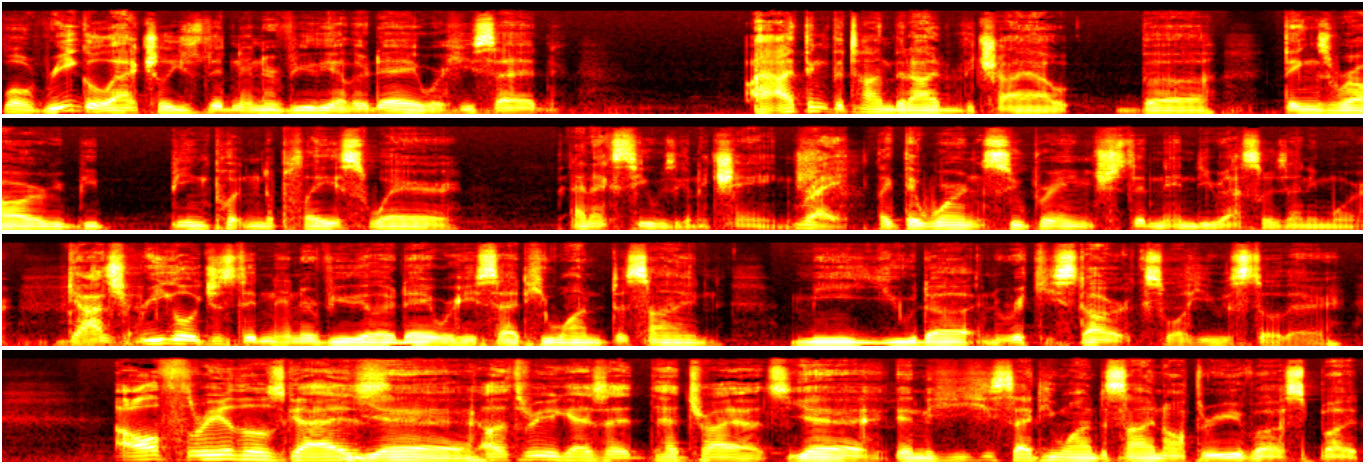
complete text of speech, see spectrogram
Well, Regal actually just did an interview the other day where he said, I, I think the time that I did the tryout, the things were already be, being put into place where NXT was going to change. Right. Like they weren't super interested in indie wrestlers anymore. Gotcha. Regal just did an interview the other day where he said he wanted to sign me, Yuta, and Ricky Starks while he was still there. All three of those guys, Yeah. all three of you guys had had tryouts. Yeah, and he, he said he wanted to sign all three of us, but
